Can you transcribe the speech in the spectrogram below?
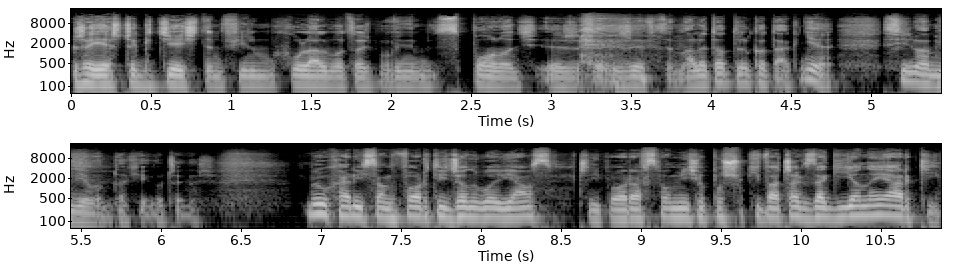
że jeszcze gdzieś ten film hula albo coś powinien spłonąć żywcem, ale to tylko tak. Nie, z filmami nie mam takiego czegoś. Był Harrison Ford i John Williams, czyli pora wspomnieć o poszukiwaczach zaginionej arki.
